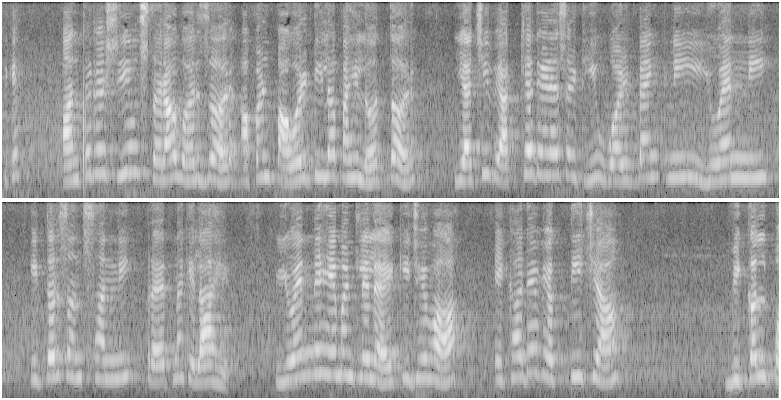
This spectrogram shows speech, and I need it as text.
ठीक आहे? आंतरराष्ट्रीय स्तरावर जर आपण पॉवर्टीला पाहिलं तर याची व्याख्या देण्यासाठी वर्ल्ड बँकनी यू एननी इतर संस्थांनी प्रयत्न केला आहे. यू एनने हे म्हटलेलं आहे की जेव्हा एखाद्या व्यक्तीच्या विकल्प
